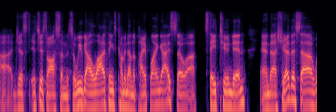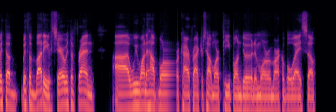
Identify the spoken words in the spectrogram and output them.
Uh, just it's just awesome. So we've got a lot of things coming down the pipeline, guys. So uh, stay tuned in and uh, share this uh, with a with a buddy, share with a friend. Uh, we want to help more chiropractors, help more people, and do it in a more remarkable way. So,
